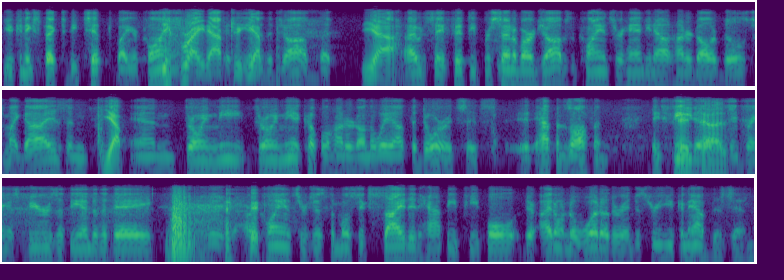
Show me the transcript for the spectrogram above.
you can expect to be tipped by your client right after you yep. the job. But yeah, I would say 50% of our jobs, the clients are handing out hundred dollar bills to my guys and yep. and throwing me throwing me a couple hundred on the way out the door. It's it's it happens often. They feed it us. Does. They bring us beers at the end of the day. Our clients are just the most excited, happy people. They're, I don't know what other industry you can have this in.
